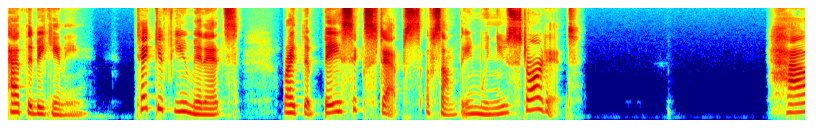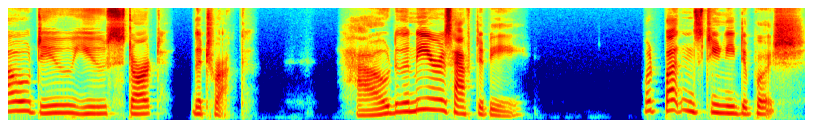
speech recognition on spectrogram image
at the beginning. Take a few minutes, write the basic steps of something when you start it. How do you start the truck? How do the mirrors have to be? What buttons do you need to push?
